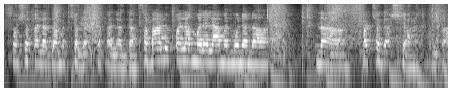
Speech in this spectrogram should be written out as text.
So, siya talaga, matyaga siya talaga. Sa balot pa lang, malalaman mo na na, na matyaga siya. Di ba?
